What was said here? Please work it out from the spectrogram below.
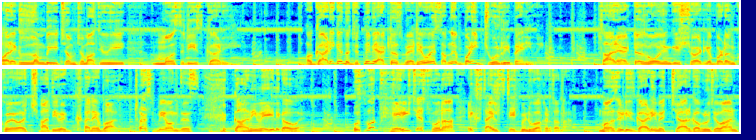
और एक लंबी चमचमाती हुई मर्सिडीज गाड़ी। और गाड़ी के अंदर जितने भी एक्टर्स बैठे हुए सबने बड़ी ज्वेलरी पहनी हुई। सारे एक्टर्स वो जिनकी शर्ट के बटन खुले हुए, छाती हुए घने बाल। ट्रस्ट मी ऑन दिस कहानी में यही लिखा हुआ है। उस वक्त हेरी चेस्ट होना एक स्टाइल स्टेटमेंट हुआ करता था। मर्सिडीज गाड़ी में चार गबरू जवान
